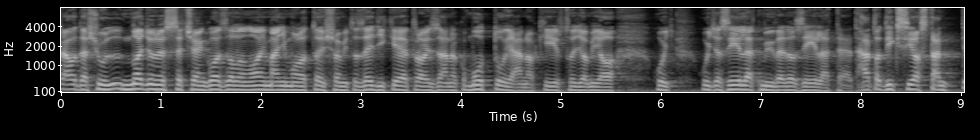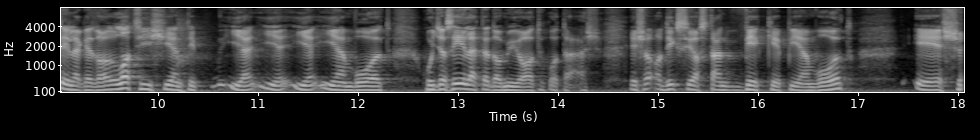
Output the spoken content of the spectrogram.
ráadásul nagyon összecseng azzal a nagymányi mondattal is, amit az egyik életrajzának, a mottójának írt, hogy, ami a, hogy, hogy az életműved az életed. Hát a Dixi aztán tényleg ez a Laci is ilyen, tip, ilyen, ilyen, ilyen volt, hogy az életed a műalkotás. És a Dixi aztán végképp ilyen volt, és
